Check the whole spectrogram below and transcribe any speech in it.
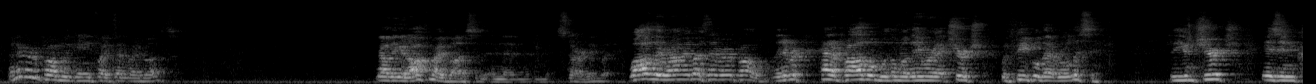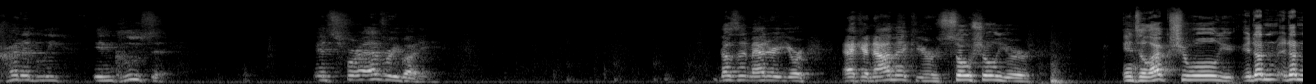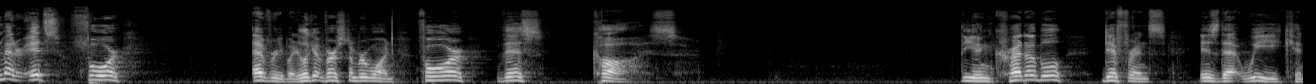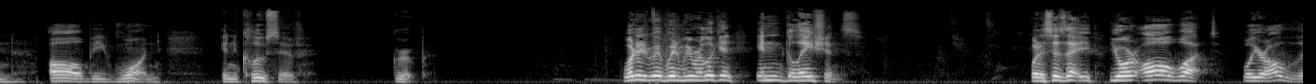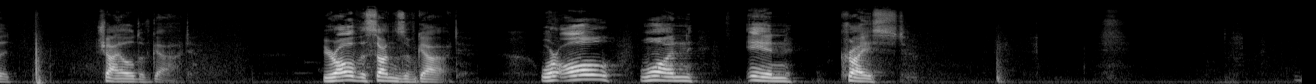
I never had a problem with gang fights on my bus. Now they get off my bus and, and then started, but while they were on my bus, I never had a problem. They never had a problem with them when they were at church with people that were listening. The church is incredibly inclusive. It's for everybody. Doesn't matter your economic, your social, your intellectual. You, it doesn't. It doesn't matter. It's for everybody. Look at verse number one. For this cause. The incredible difference is that we can all be one inclusive group. What did we, when we were looking in Galatians? What it says that you're all what? Well, you're all the child of God. You're all the sons of God. We're all one in Christ.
